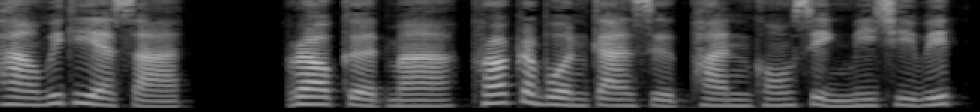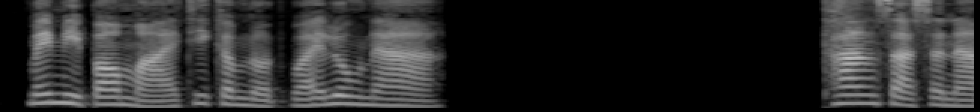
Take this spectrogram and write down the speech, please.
ทางวิทยาศาสตร์ เราเกิดมาเพราะกระบวนการสืบพันธุ์ของสิ่งมีชีวิตไม่มีเป้าหมายที่กำหนดไว้ล่วงหน้า ทางศาสนา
